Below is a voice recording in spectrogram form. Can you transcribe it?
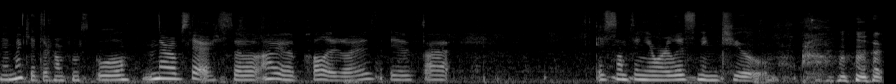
And my kids are home from school and they're upstairs. So I apologize if that is something you were listening to.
